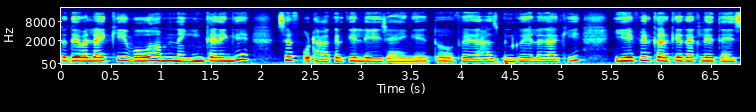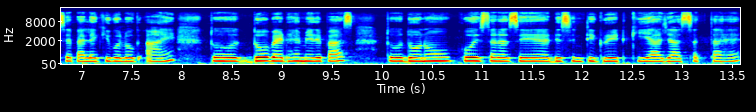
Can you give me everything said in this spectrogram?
तो देवर लाइक कि वो हम नहीं करेंगे, सिर्फ़ उठा करके ले जाएँगे। तो फिर हस्बैंड को ये लगा कि ये फिर करके रख लेते हैं, इससे पहले कि वो लोग आएँ। तो दो बेड है मेरे पास तो दोनों को इस तरह से डिसइंटीग्रेट किया जा सकता है।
